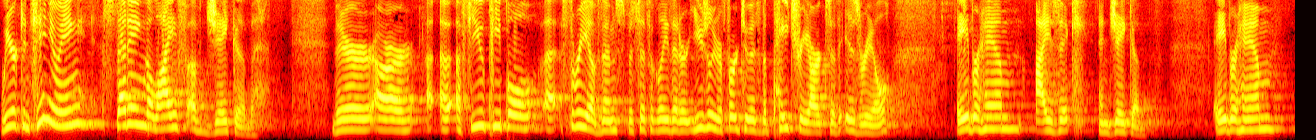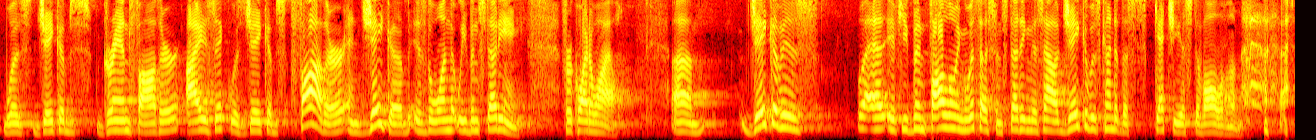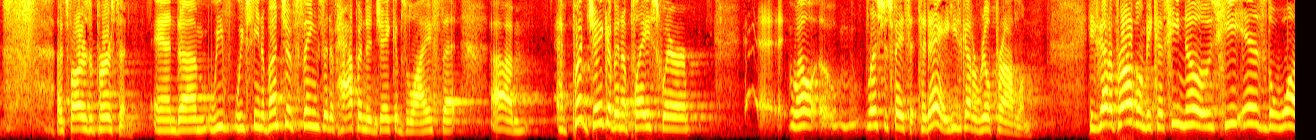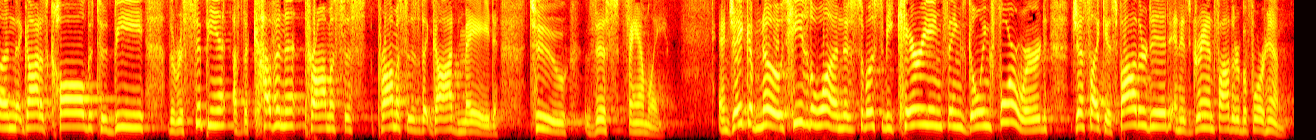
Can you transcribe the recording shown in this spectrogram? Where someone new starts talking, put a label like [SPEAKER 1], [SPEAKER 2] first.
[SPEAKER 1] We are continuing studying the life of Jacob. There are a, a few people, uh, three of them specifically, that are usually referred to as the patriarchs of Israel Abraham, Isaac, and Jacob. Abraham was Jacob's grandfather, Isaac was Jacob's father, and Jacob is the one that we've been studying for quite a while. Um, Jacob is well, if you've been following with us and studying this out, Jacob was kind of the sketchiest of all of them as far as a person. And um, we've, we've seen a bunch of things that have happened in Jacob's life that um, have put Jacob in a place where, eh, well, let's just face it, today he's got a real problem. He's got a problem because he knows he is the one that God has called to be the recipient of the covenant promises, promises that God made to this family. And Jacob knows he's the one that is supposed to be carrying things going forward, just like his father did and his grandfather before him.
